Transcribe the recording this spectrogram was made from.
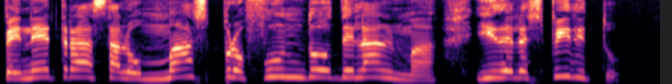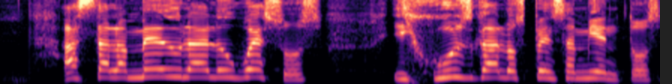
Penetra hasta lo más profundo del alma y del espíritu, hasta la médula de los huesos y juzga los pensamientos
